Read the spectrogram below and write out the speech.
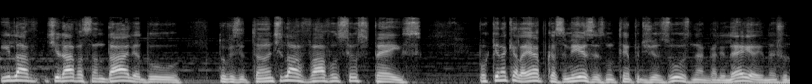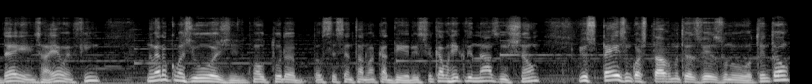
e lá, tirava a sandália do, do visitante lavava os seus pés. Porque naquela época as mesas, no tempo de Jesus, na Galileia e na Judéia, em Israel, enfim, não eram como as de hoje, com altura para você sentar numa cadeira. Eles ficavam reclinados no chão e os pés encostavam muitas vezes um no outro. Então,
